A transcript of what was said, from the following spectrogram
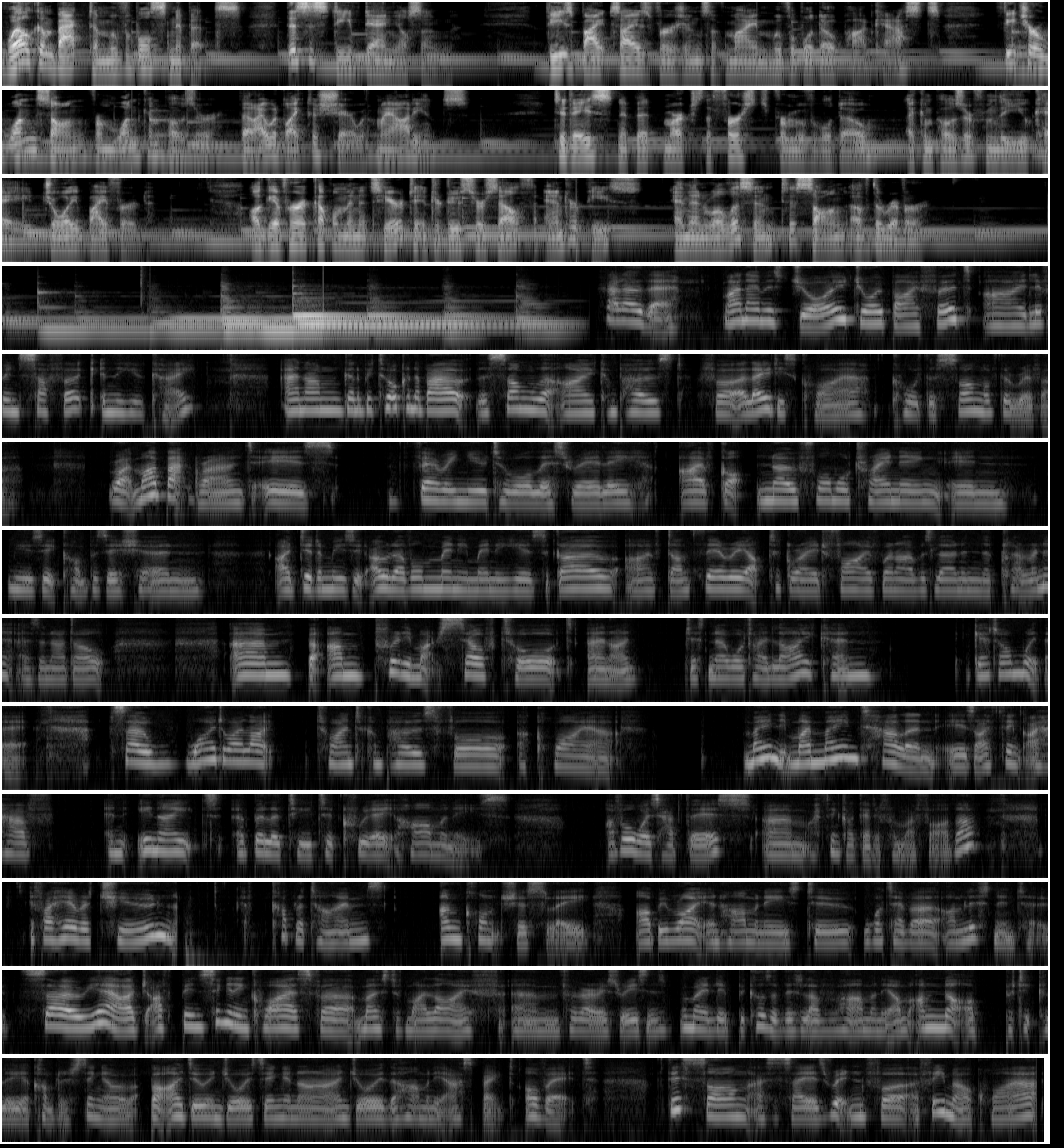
Welcome back to Movable Snippets. This is Steve Danielson. These bite sized versions of my Movable Do podcasts feature one song from one composer that I would like to share with my audience. Today's snippet marks the first for Movable Do, a composer from the UK, Joy Byford. I'll give her a couple minutes here to introduce herself and her piece, and then we'll listen to Song of the River. Hello there. My name is Joy, Joy Byford. I live in Suffolk in the UK, and I'm going to be talking about the song that I composed for a ladies' choir called The Song of the River. Right, my background is very new to all this, really. I've got no formal training in music composition. I did a music O level many, many years ago. I've done theory up to grade five when I was learning the clarinet as an adult. Um, but I'm pretty much self taught and I just know what I like and get on with it. So, why do I like trying to compose for a choir? Mainly, my main talent is I think I have an innate ability to create harmonies. I've always had this. Um, I think I get it from my father. If I hear a tune a couple of times, unconsciously, I'll be writing harmonies to whatever I'm listening to. So, yeah, I've been singing in choirs for most of my life um, for various reasons, mainly because of this love of harmony. I'm, I'm not a particularly accomplished singer, but I do enjoy singing and I enjoy the harmony aspect of it. This song, as I say, is written for a female choir.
